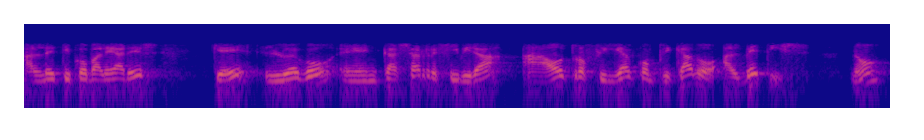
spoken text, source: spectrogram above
Atlético Baleares que luego en casa recibirá a otro filial complicado, al Betis, ¿no?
